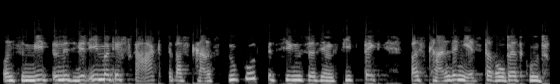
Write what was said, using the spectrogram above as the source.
Und somit, und es wird immer gefragt, was kannst du gut, beziehungsweise im Feedback, was kann denn jetzt der Robert gut?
